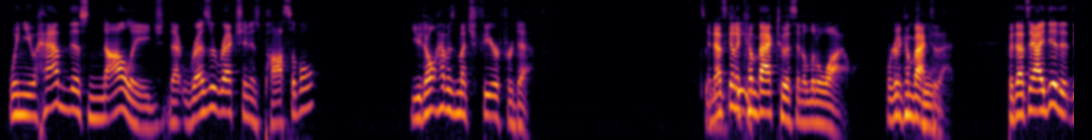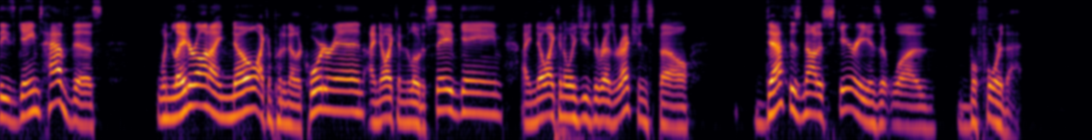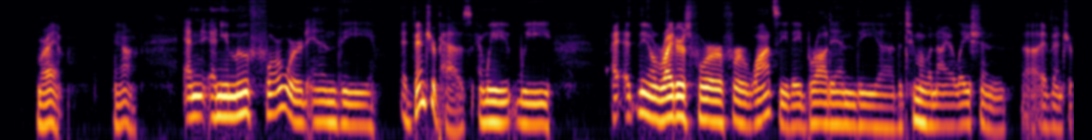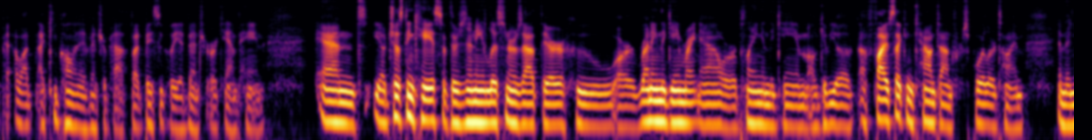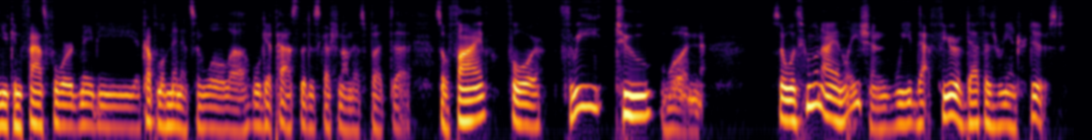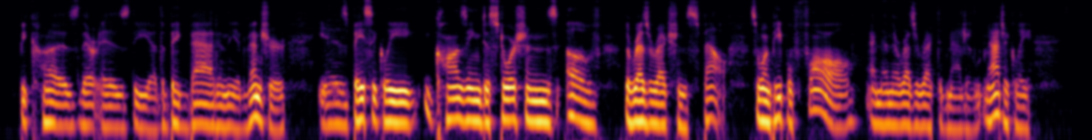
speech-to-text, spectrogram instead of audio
When you have this knowledge that resurrection is possible, you don't have as much fear for death. It's a and that's going to come back to us in a little while. We're going to come back to that. But that's the idea that these games have this. When later on I know I can put another quarter in, I know I can load a save game, I know I can always use the resurrection spell. Death is not as scary as it was before that. Right. Yeah. And and you move forward in the adventure paths and we we You know writers for for WotC they brought in the uh, the Tomb of Annihilation uh, adventure path. Well, I keep calling it adventure path, but basically adventure or campaign. And you know, just in case if there's any listeners out there who are running the game right now or are playing in the game, I'll give you a, a five second countdown for spoiler time, and then you can fast forward maybe a couple of minutes, and we'll uh, we'll get past the discussion on this. But uh, so five, four, three, two, one. So with Tomb of Annihilation, we that fear of death is reintroduced because there is the uh, the big bad in the adventure is basically causing distortions of the resurrection spell. So when people fall and then they're resurrected magi- magically,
